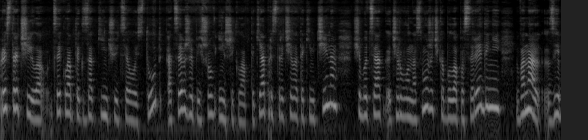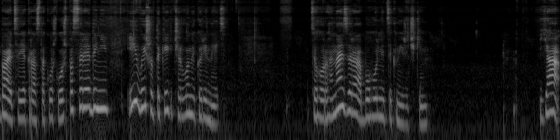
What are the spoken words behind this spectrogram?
пристрочила, цей клаптик закінчується ось тут, а це вже пішов інший клаптик. Я пристрочила таким чином, щоб оця червона смужечка була посередині, вона згибається якраз також посередині, і вийшов такий червоний корінець цього органайзера або гольниці книжечки. Я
